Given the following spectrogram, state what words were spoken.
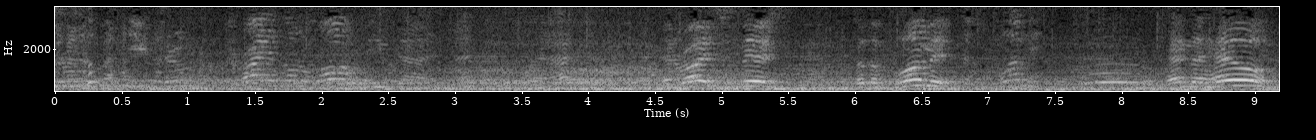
through? You through? The writing's on the wall for you guys, man. And righteousness to the plummet, To the plummet. and the hell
